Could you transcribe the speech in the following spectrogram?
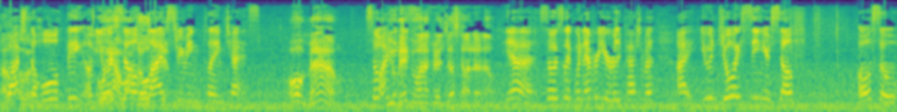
I watch the whole thing of Oh, yeah, I yourself whole live streaming playing chess. Oh man, So I you make me want to create chess content now. yeah. So it's like whenever you're really passionate about, I you enjoy seeing yourself, also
